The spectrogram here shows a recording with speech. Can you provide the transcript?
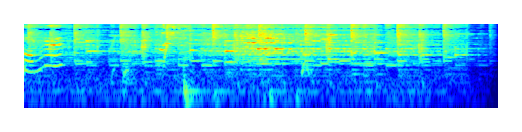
엄마.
